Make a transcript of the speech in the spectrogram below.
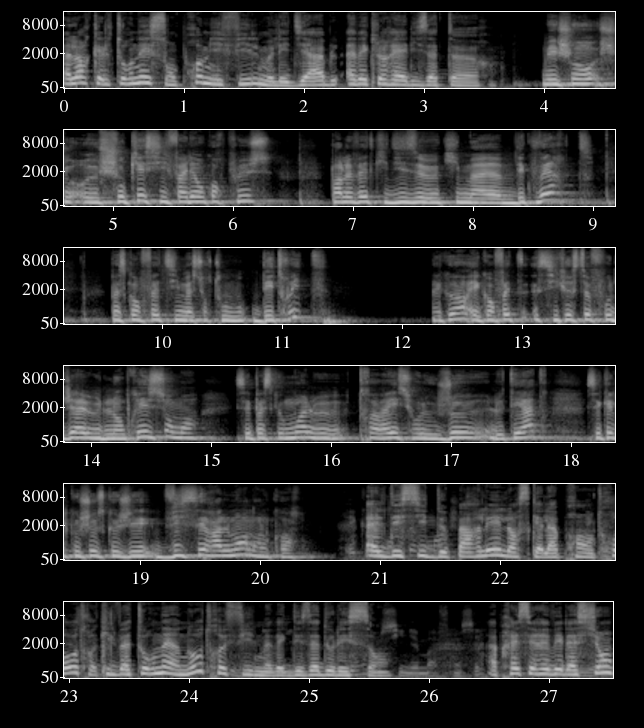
alors qu'elle tournait son premier film, Les Diables, avec le réalisateur. Mais je, suis euh, choquée s'il fallait encore plus par le fait qu'il dise euh, qu'il m'a découverte, parce qu'en fait, il m'a surtout détruite. D'accord? Et qu'en fait, si Christophe Rouget a eu de l'emprise sur moi, c'est parce que moi, le travail sur le jeu, le théâtre, c'est quelque chose que j'ai viscéralement dans le corps. Elle décide de parler lorsqu'elle apprend, entre autres, qu'il va tourner un autre film avec des adolescents. Après ces révélations,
